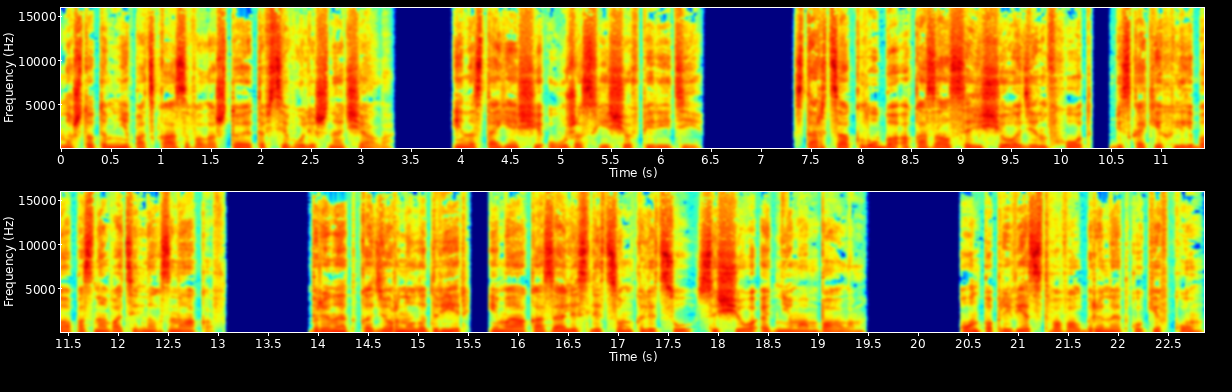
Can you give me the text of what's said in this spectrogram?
Но что-то мне подсказывало, что это всего лишь начало, и настоящий ужас еще впереди. С торца клуба оказался еще один вход, без каких-либо опознавательных знаков. Брюнетка дернула дверь, и мы оказались лицом к лицу с еще одним амбалом. Он поприветствовал брюнетку кивком.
